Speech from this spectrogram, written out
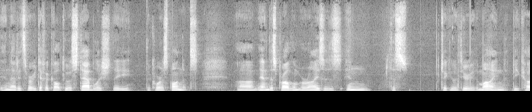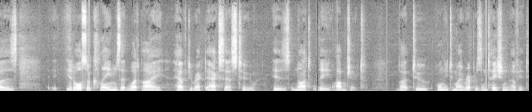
in that it's very difficult to establish the the correspondence, um, and this problem arises in this particular theory of the mind because it also claims that what I have direct access to is not the object but to only to my representation of it.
